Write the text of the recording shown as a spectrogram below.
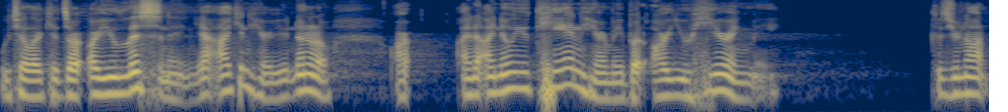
We tell our kids, Are, are you listening? Yeah, I can hear you. No, no, no. Are, I, I know you can hear me, but are you hearing me? Because you're not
